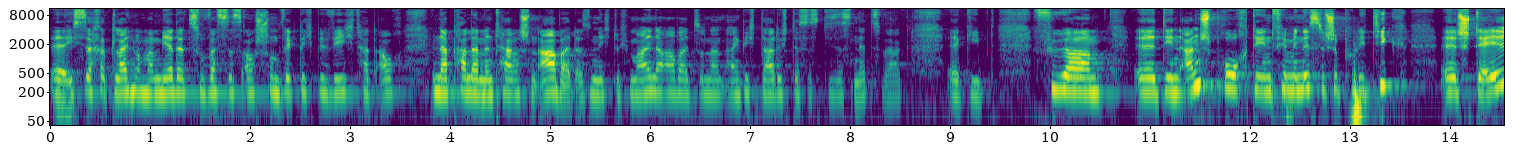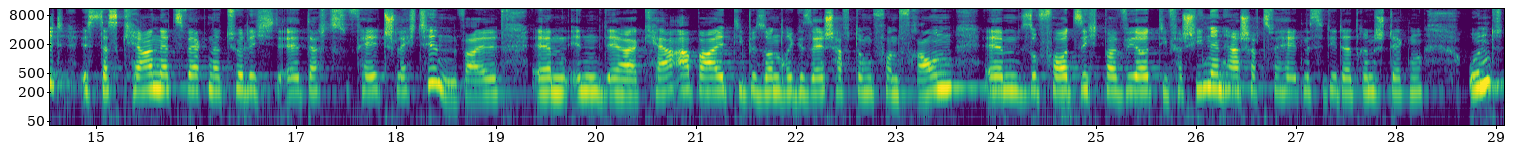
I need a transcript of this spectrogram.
ich sage gleich noch mal mehr dazu, was das auch schon wirklich bewegt hat, auch in der parlamentarischen Arbeit. Also nicht durch meine Arbeit, sondern eigentlich dadurch, dass es dieses Netzwerk gibt. Für den Anspruch, den feministische Politik äh, stellt, ist das Kernnetzwerk natürlich äh, das Feld schlechthin, weil ähm, in der Care-Arbeit die besondere Gesellschaftung von Frauen ähm, sofort sichtbar wird, die verschiedenen Herrschaftsverhältnisse, die da drin stecken. Und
